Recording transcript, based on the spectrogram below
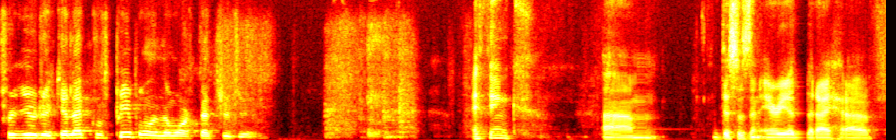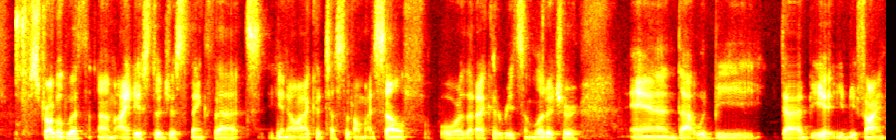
for you to connect with people in the work that you do. I think um, this is an area that I have struggled with. Um, I used to just think that you know I could test it on myself, or that I could read some literature, and that would be that'd be it. You'd be fine.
